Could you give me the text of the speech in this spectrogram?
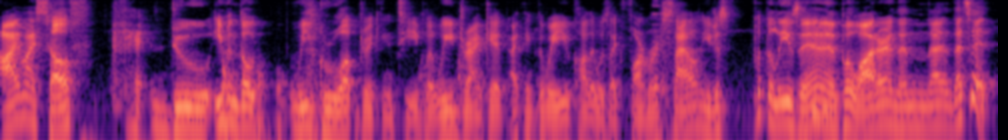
I myself do even though we grew up drinking tea, but we drank it. I think the way you called it was like farmer style. You just put the leaves in and put water, and then that, that's it.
